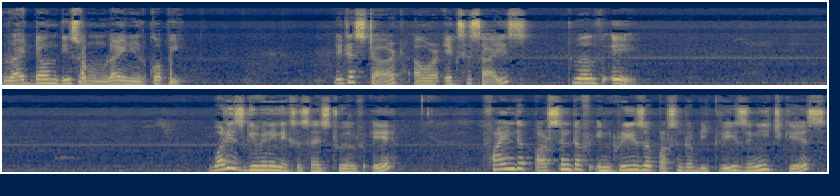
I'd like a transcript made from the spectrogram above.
Write down this formula in your copy. Let us start our exercise 12a what is given in exercise 12a find the percent of increase or percent of decrease in each case.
